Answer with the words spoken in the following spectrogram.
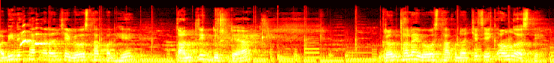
अभिनेताकारांचे व्यवस्थापन हे तांत्रिकदृष्ट्या ग्रंथालय व्यवस्थापनाचेच एक अंग असते.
